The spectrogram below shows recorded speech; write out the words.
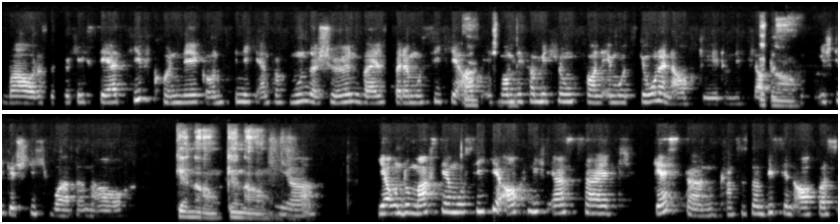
Wow, das ist wirklich sehr tiefgründig und finde ich einfach wunderschön, weil es bei der Musik ja auch immer um die Vermittlung von Emotionen auch geht. Und ich glaube, genau. das ist ein wichtiges Stichwort dann auch. Genau, genau. Ja. Ja, und du machst ja Musik ja auch nicht erst seit gestern. Kannst du so ein bisschen auch was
